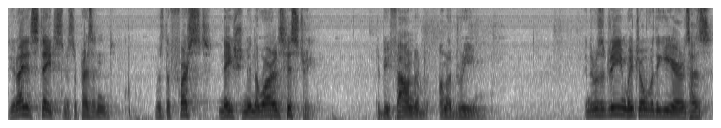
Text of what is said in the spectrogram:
The United States, Mr. President, was the first nation in the world's history to be founded on a dream. And it was a dream which, over the years, has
